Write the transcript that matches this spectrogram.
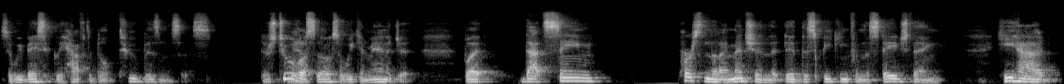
So we basically have to build two businesses. There's two of us though so we can manage it. But that same person that i mentioned that did the speaking from the stage thing he had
